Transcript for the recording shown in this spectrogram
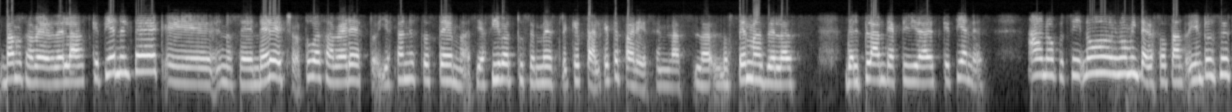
vamos a ver, de las que tiene el TEC, eh, no sé, en Derecho, tú vas a ver esto y están estos temas y así va tu semestre, ¿qué tal? ¿Qué te parecen las, los temas de las, del plan de actividades que tienes? Ah, no, pues sí, no, no me interesó tanto. Y entonces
